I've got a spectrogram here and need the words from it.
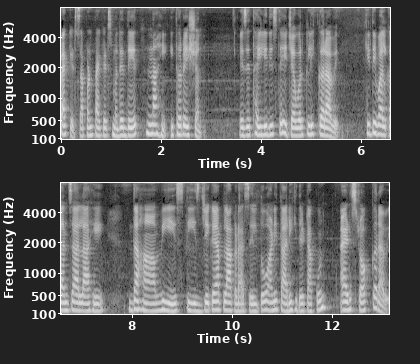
पॅकेट्स. आपण पॅकेट्समध्ये देत नाही. इथं रेशन. हे जे थैली दिसते ह्याच्यावर क्लिक करावे. किती बालकांचा आला आहे? दहा वीस तीस जे काही आपला आकडा असेल तो आणि तारीख इथे टाकून ॲड स्टॉक करावे.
